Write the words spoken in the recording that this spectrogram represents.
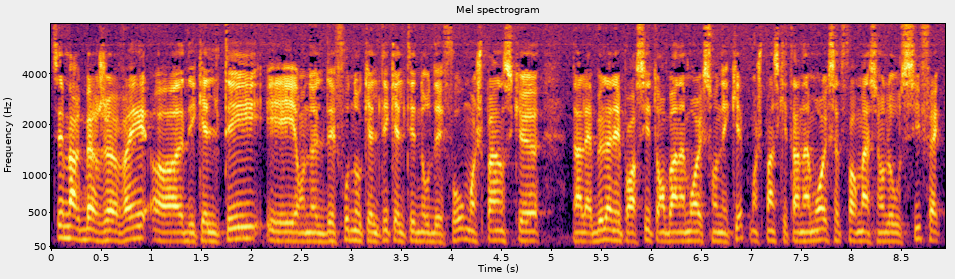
tu sais, Marc Bergevin a des qualités et on a le défaut de nos qualités, qualité de nos défauts. Moi, je pense que dans la bulle l'année passée, il tombe en amour avec son équipe. Moi, je pense qu'il est en amour avec cette formation-là aussi. Fait que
